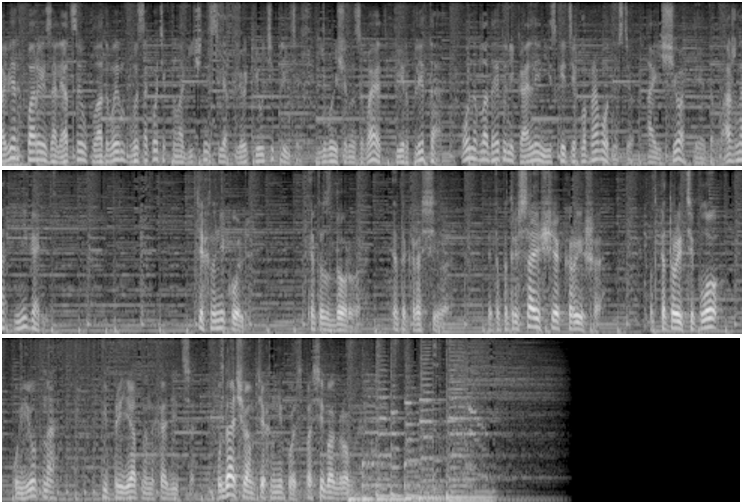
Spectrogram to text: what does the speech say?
Поверх пароизоляции укладываем высокотехнологичный сверхлегкий утеплитель. Его еще называют пир-плита. Он обладает уникальной низкой теплопроводностью, а еще, и это важно, не горит. Технониколь. Это здорово, это красиво. Это потрясающая крыша, под которой тепло, уютно и приятно находиться. Удачи вам, Технониколь. Спасибо огромное.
